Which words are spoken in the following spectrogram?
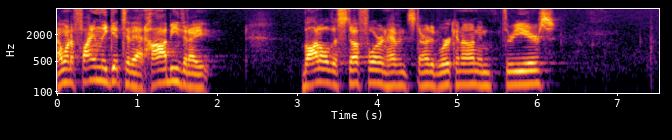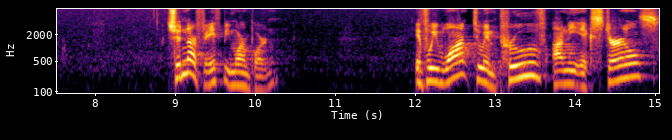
I want to finally get to that hobby that I bought all the stuff for and haven't started working on in three years. Shouldn't our faith be more important? If we want to improve on the externals,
